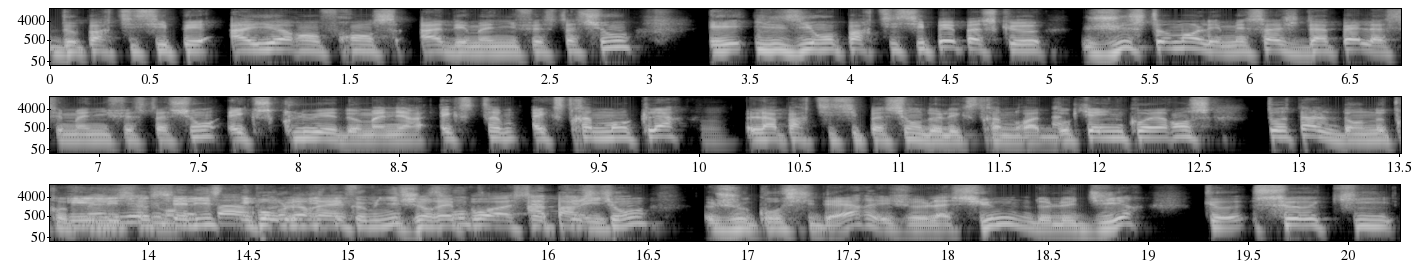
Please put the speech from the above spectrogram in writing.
de participer ailleurs en France à des manifestations et ils y ont participé parce que justement les messages d'appel à ces manifestations excluaient de manière extrême- extrêmement claire Hum. la participation de l'extrême droite. Donc il y a une cohérence totale dans notre Et les socialistes, Pour Pour le et reste, communistes je réponds à cette question. Je considère et je l'assume de le dire que ceux qui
